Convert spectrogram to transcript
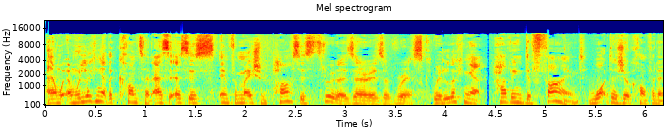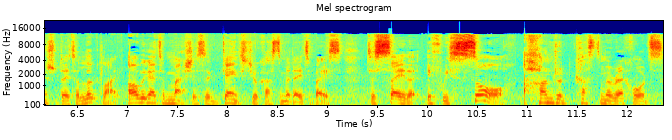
And, and we're looking at the content as, as this information passes through those areas of risk. We're looking at having defined what does your confidential data look like? Are we going to match this against your customer database to say that if we saw 100 customer records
